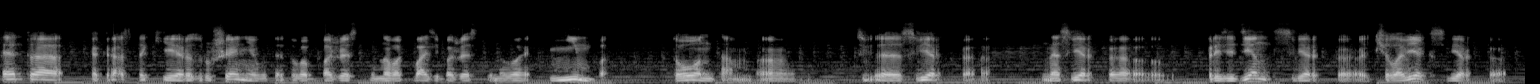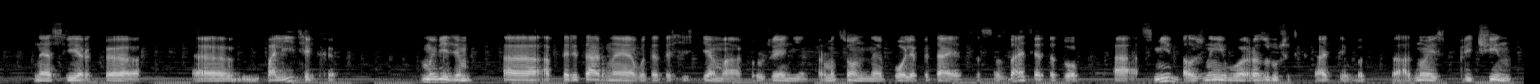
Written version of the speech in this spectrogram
это как раз-таки разрушение вот этого божественного, квазибожественного нимба, то он там э, э сверх, э, сверх э, президент, сверх человек, сверх, сверх политик. Мы видим Э, авторитарная вот эта система окружения, информационное поле пытается создать этот опыт, а СМИ должны его разрушить. Кстати, вот одной из причин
